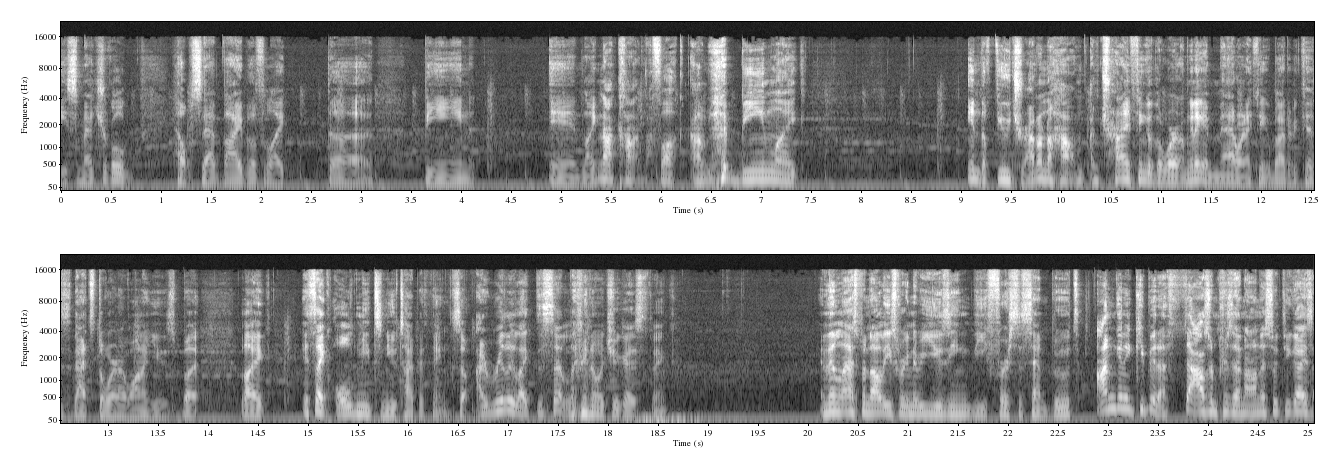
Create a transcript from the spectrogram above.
asymmetrical helps that vibe of like the being in like not con the fuck i'm being like in the future. I don't know how I'm trying to think of the word. I'm gonna get mad when i think about it because that's the word i want to use but like it's like old meets new type of thing. So i really like this set. Let me know what you guys think and then last but not least, we're going to be using the First Ascent boots. I'm going to keep it a thousand percent honest with you guys.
